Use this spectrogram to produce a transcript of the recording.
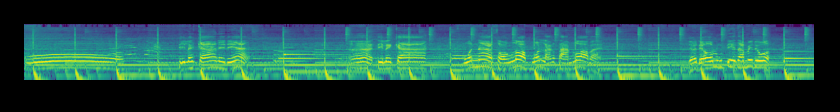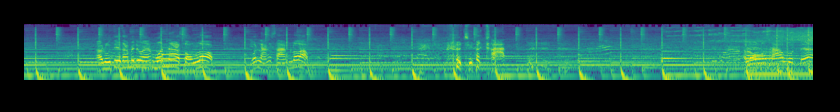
โอ้ตีลังกาหน่อยเนี่ยอ่าตีลังกาม้วนหน้าสองรอบม้วนหลังสามรอบอะเดี๋ยวเดี๋ยวลุงตีทำให้ดูเอาลุงตีทำให้ดูฮะม้วนหน้าสองรอบม้วนหลังสามรอบเชือกขาดลงรองเท้าหลุดเด้อ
